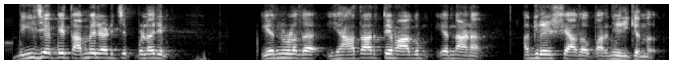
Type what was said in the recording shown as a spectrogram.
ബി ജെ പി തമ്മിലടിച്ച് പിളരും എന്നുള്ളത് യാഥാർത്ഥ്യമാകും എന്നാണ് അഖിലേഷ് യാദവ് പറഞ്ഞിരിക്കുന്നത്.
